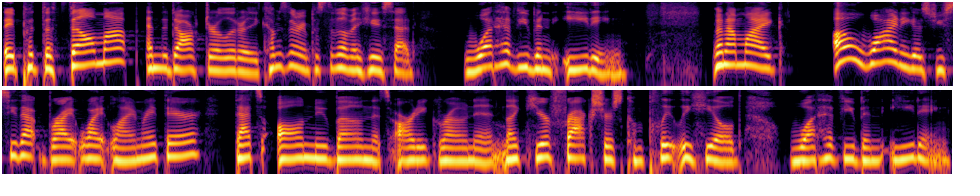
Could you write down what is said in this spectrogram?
They put the film up, and the doctor literally comes in the room, puts the film, and he said, What have you been eating? And I'm like, Oh, why? And he goes, You see that bright white line right there? That's all new bone that's already grown in. Like your fracture's completely healed. What have you been eating?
